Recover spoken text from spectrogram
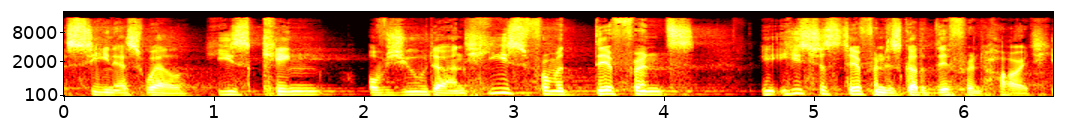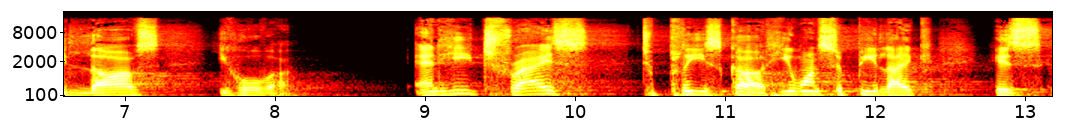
scene as well. He's king of Judah and he's from a different, he's just different. He's got a different heart. He loves Jehovah and he tries to please God. He wants to be like his,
